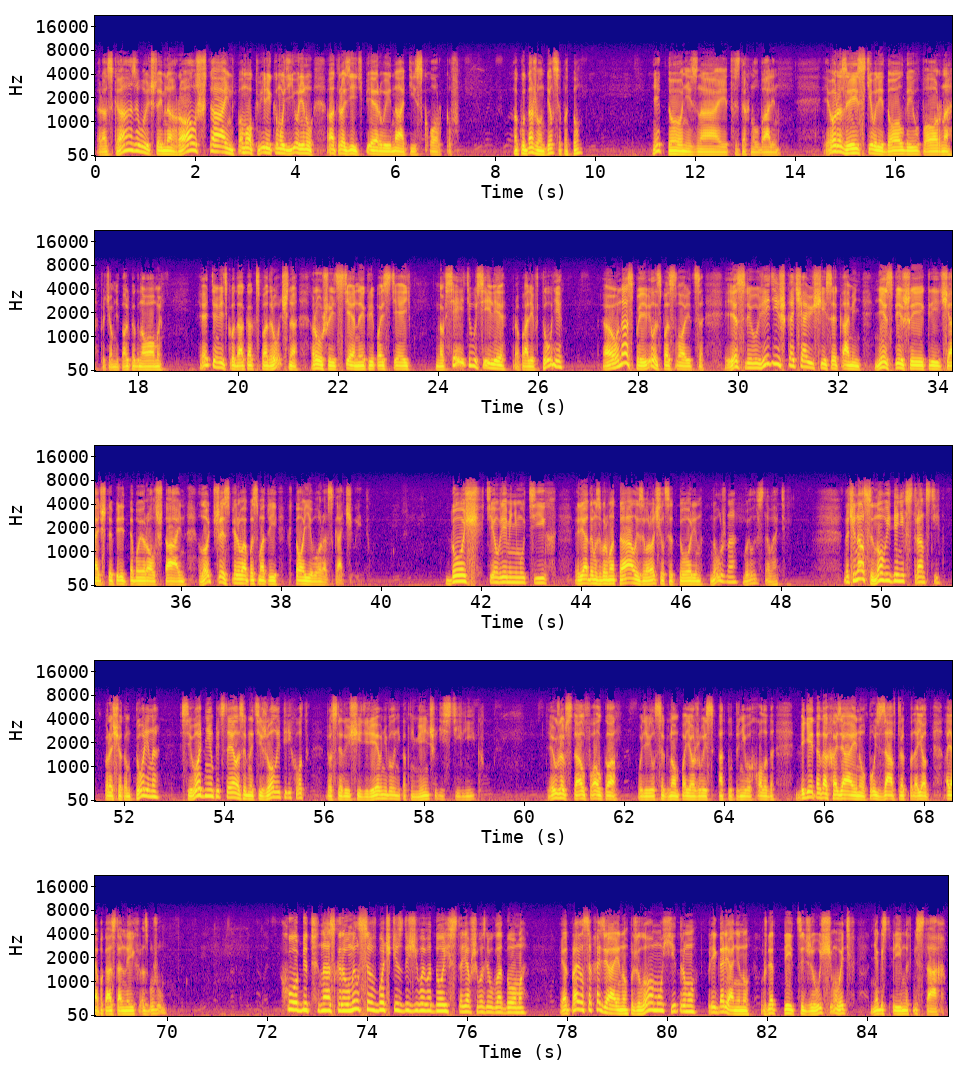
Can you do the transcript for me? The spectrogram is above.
Рассказывают, что именно Ролштайн помог великому Дьюрину отразить первый натиск орков. А куда же он делся потом? «Никто не знает», — вздохнул Балин. «Его разыскивали долго и упорно, причем не только гномы. Этим ведь куда как сподручно рушить стены крепостей. Но все эти усилия пропали в туне, а у нас появилась пословица «Если увидишь качающийся камень, не спеши кричать, что перед тобой Ролштайн. Лучше сперва посмотри, кто его раскачивает». Дождь тем временем утих, рядом забормотал и заворочился Торин. Нужно было вставать. Начинался новый день их странствий. По расчетам Торина, сегодня им предстоял особенно тяжелый переход. До следующей деревни было никак не меньше десяти лиг. «Ты уже встал, Фолко!» — удивился гном, поеживаясь от утреннего холода. «Беги тогда к хозяину, пусть завтрак подает, а я пока остальных разбужу». Хоббит наскоро умылся в бочке с дождевой водой, стоявшей возле угла дома, и отправился к хозяину, пожилому, хитрому пригорянину, уж лет тридцать живущему в этих негостеприимных местах.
